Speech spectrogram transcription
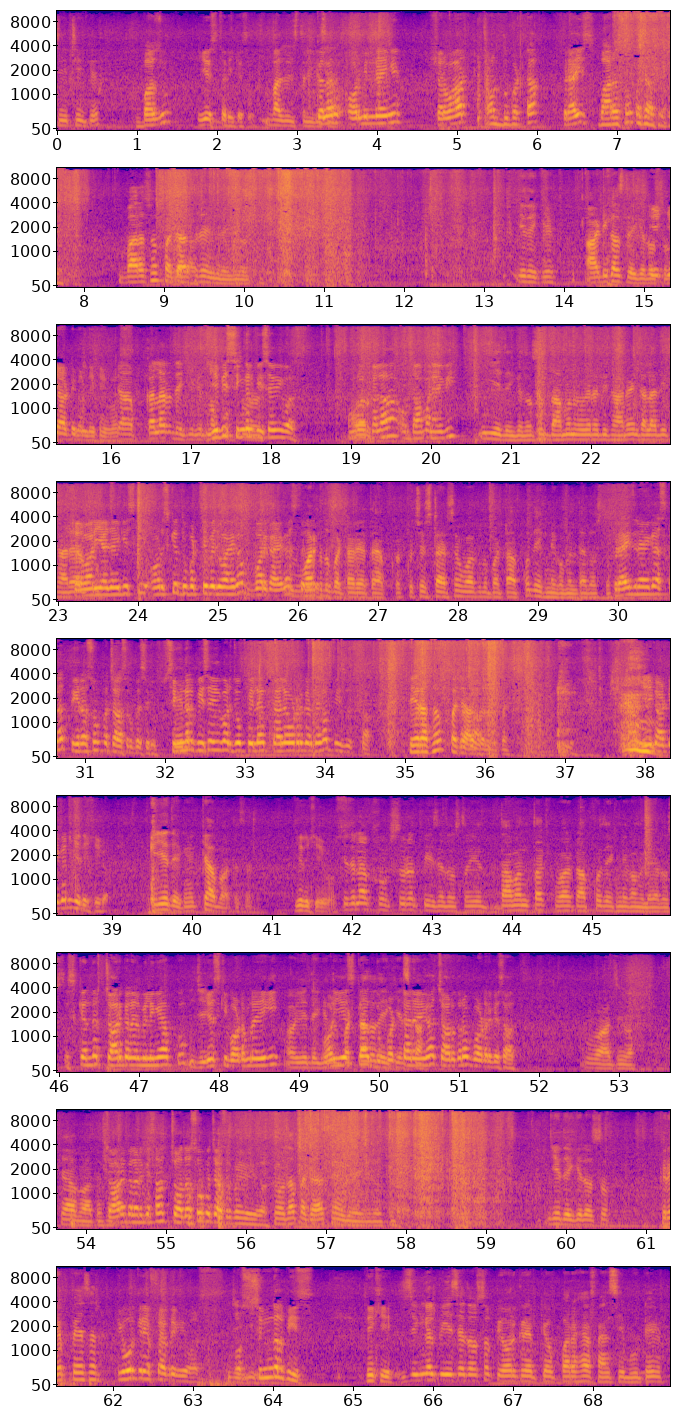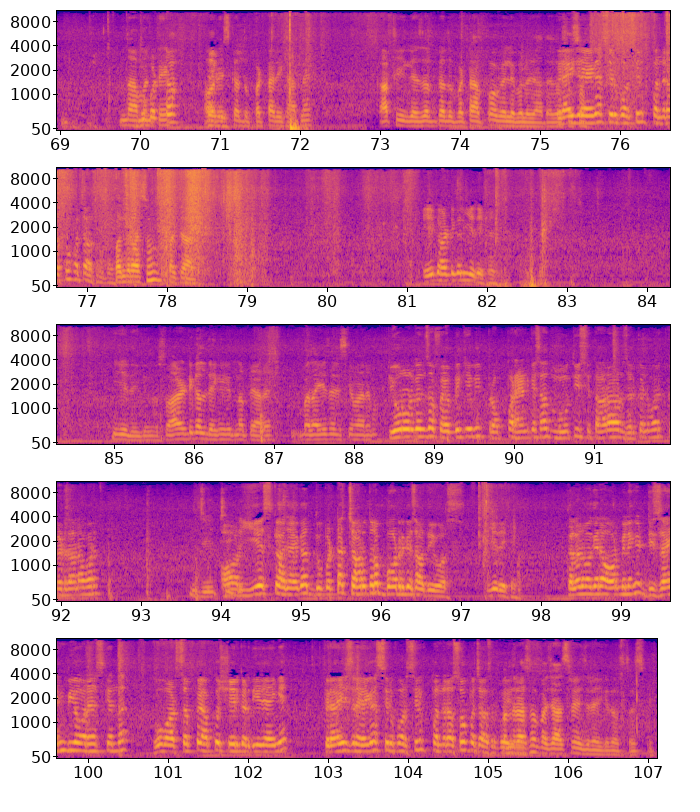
जी ठीक है। बाजू ये इस तरीके से। बाजू इस तरीके कलर और मिल जाएँगे। शलवार और दुपट्टा प्राइस बारह सौ पचास रुपए। बारह सौ पचास रेंज रहेगी दोस्तों। ये देखिए आर्टिकल्स देखिए दोस्तों। आर्टिकल देखेंगे बस कलर देखिए ये भी सिंगल पीस है भी बस। पूरा गला और दामन है भी। ये देखिए दोस्तों दामन वगैरह दिखा रहे हैं गला दिखा रहे हैं। शलवारी आ जाएगी इसकी और इसके दुपट्टे पे जो आएगा वर्क आएगा वर्क दुपट्टा रहता है आपका कुछ इस टाइप से वर्क दुपट्टा आपको देखने को मिलता है दोस्तों। प्राइस रहेगा इसका तेरह सौ पचास रुपए सिर्फ़। सिंगल पीस है बार जो पहले पहले ऑर्डर कर देगा पीस उसका। तेरह सौ पचास रुपए। एक आर्टिकल ये देखिएगा। ये देखें क्या बात है सर। ये देखिए बस कितना खूबसूरत पीस है दोस्तों ये दामन तक वर्क आपको देखने को मिलेगा दोस्तों। इसके अंदर चार कलर मिलेंगे आपको जी। ये इसकी बॉटम रहेगी और ये देखिए और ये इसका दुपट्टा तो दुपट्टा रहेगा चारों तरफ़ बॉर्डर के साथ। वाह जी वाह क्या बात है चार कलर के साथ चौदह सौ पचास रुपए में चौदह पचास में रहेगी दोस्तों। ये देखिए दोस्तों क्रेप पे है सर। प्योर क्रेप फैब्रिक और सिंगल पीस देखिए। सिंगल पीस है दोस्तों प्योर क्रेप के ऊपर है फैंसी बूटे दामन पे। दुपट्टा और इसका दुपट्टा दिखाते हैं। काफ़ी गजब का दुपट्टा आपको अवेलेबल हो जाता है प्राइस रहेगा सिर्फ़ और सिर्फ़ पंद्रह सौ पचास रुपए। पंद्रह सौ पचास। एक आर्टिकल ये देखें। ये देखिए दोस्तों आर्टिकल देखिए कितना प्यारा है। बताइए सर इसके बारे में। प्योर ऑर्गेन्जा फैब्रिक ये भी प्रॉपर हैंड के साथ मोती सितारा और जरकन वर्क कटदाना वर्क जी और ये इसका आ जाएगा दुपट्टा चारों तरफ़ बॉर्डर के साथ व्यूअर्स ये देखें। कलर वगैरह और मिलेंगे डिज़ाइन भी और है इसके अंदर। वो व्हाट्सएप पे आपको शेयर कर दिए जाएँगे। प्राइस रहेगा सिर्फ़ और सिर्फ़ पंद्रह सौ पचास रुपए पंद्रह सौ पचास रेंज रहेगी दोस्तों इसकी।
